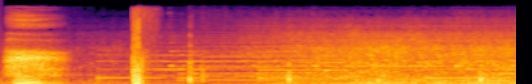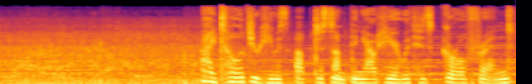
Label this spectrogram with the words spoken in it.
her? I told you he was up to something out here with his girlfriend.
